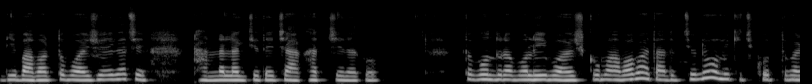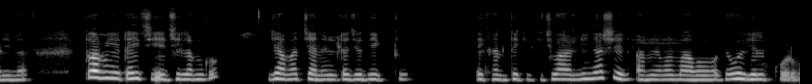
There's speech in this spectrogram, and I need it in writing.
দিয়ে বাবার তো বয়স হয়ে গেছে, ঠান্ডা লাগছে তাই চা খাচ্ছে দেখো। তো বন্ধুরা বলে, এই বয়স্ক মা বাবা, তাদের জন্যও আমি কিছু করতে পারি না। তো আমি এটাই চেয়েছিলাম গো, যে আমার চ্যানেলটা যদি একটু এখান থেকে কিছু আর্নিং আসে, আমি আমার মা বাবাকেও হেল্প করব।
